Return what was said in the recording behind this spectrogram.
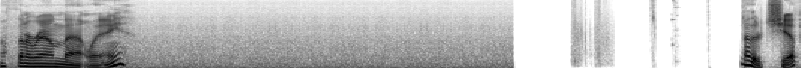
Nothing around that way. Another chip.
